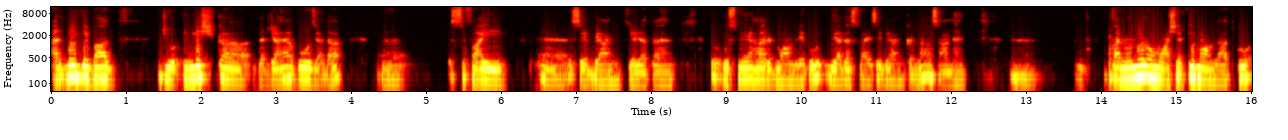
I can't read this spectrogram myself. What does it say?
عربی کے بعد جو انگلش کا درجہ ہے وہ زیادہ صفائی سے بیان کیا جاتا ہے۔ تو اس میں ہر معاملے کو زیادہ صفائی سے بیان کرنا آسان ہے۔ قانونی و معاشرتی معاملات کو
